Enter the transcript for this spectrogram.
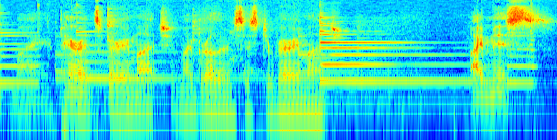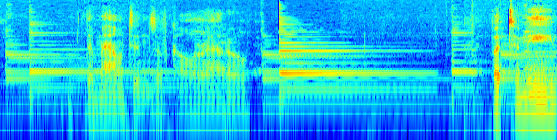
my parents very much, and my brother and sister very much. I miss the mountains of Colorado. But to me,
